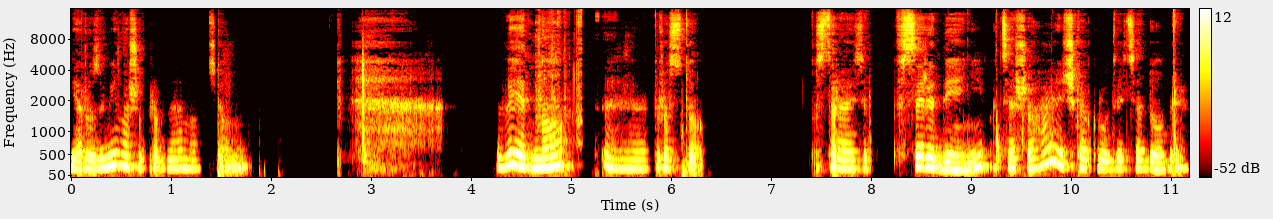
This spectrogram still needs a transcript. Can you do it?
Я розуміла, що проблема в цьому. Видно, е, просто постараюся всередині, оця що галічка крутиться добре.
